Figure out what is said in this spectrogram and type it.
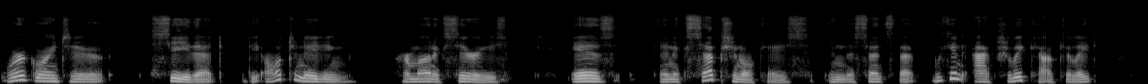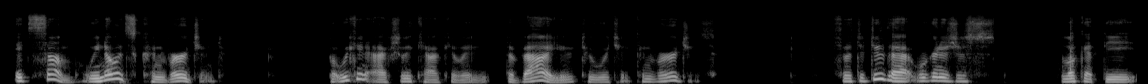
we're going to see that the alternating harmonic series is an exceptional case in the sense that we can actually calculate its sum. We know it's convergent, but we can actually calculate the value to which it converges. So to do that, we're going to just look at the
